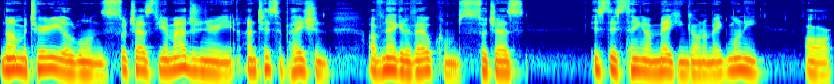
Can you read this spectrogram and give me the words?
non material ones, such as the imaginary anticipation of negative outcomes, such as, is this thing I'm making going to make money? Or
